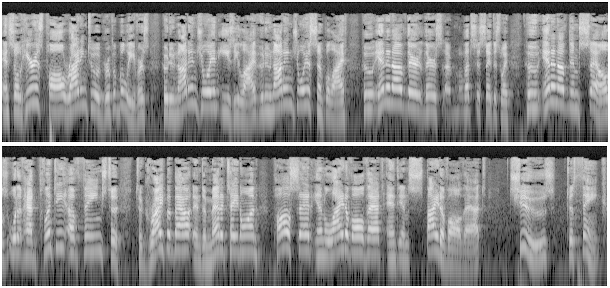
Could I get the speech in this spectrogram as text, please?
And so here is Paul writing to a group of believers who do not enjoy an easy life, who do not enjoy a simple life, who in and of their, uh, let's just say it this way, who in and of themselves would have had plenty of things to, to gripe about and to meditate on. Paul said, in light of all that and in spite of all that, choose to think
